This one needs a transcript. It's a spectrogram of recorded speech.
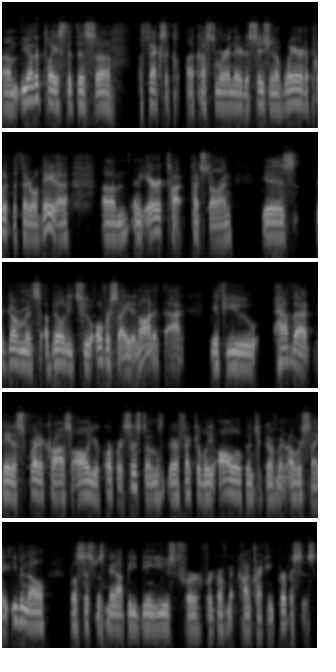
Um, the other place that this uh, affects a, a, customer and their decision of where to put the federal data, um, I think Eric t- touched on, is the government's ability to oversight and audit that. If you have that data spread across all your corporate systems, they're effectively all open to government oversight, even though those systems may not be being used for, for government contracting purposes.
